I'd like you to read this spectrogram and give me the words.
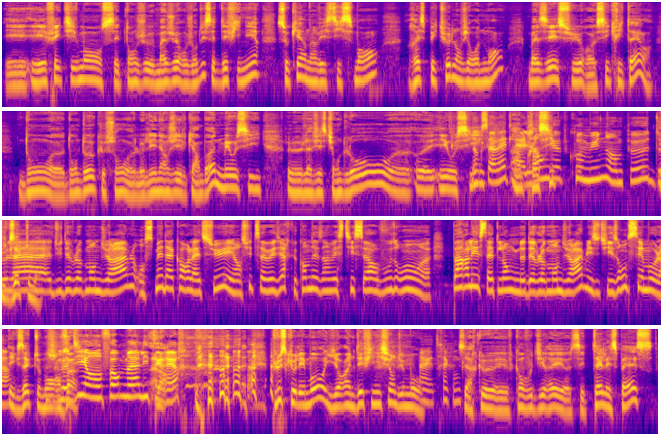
Et, effectivement, cet enjeu majeur aujourd'hui, c'est de définir ce qu'est un investissement respectueux de l'environnement, basé sur euh, six critères, dont, euh, dont deux que sont euh, l'énergie et le carbone, mais aussi la gestion de l'eau et aussi. Donc ça va être la langue commune un peu de la, du développement durable. On se met d'accord là-dessus et ensuite ça veut dire que quand des investisseurs voudront parler cette langue de développement durable, ils utiliseront ces mots-là. Exactement. Je le dis en forme littéraire. plus que les mots, il y aura une définition du mot. Ouais, C'est-à-dire que quand vous direz c'est telle espèce,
